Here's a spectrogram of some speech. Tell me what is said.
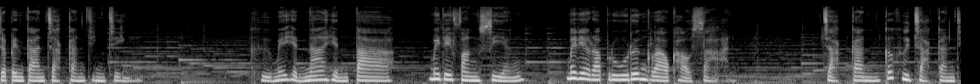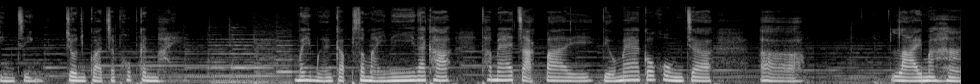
จะเป็นการจากกันจริง ๆ คือไม่เห็นหน้าเห็นตา ไม่ได้ฟังเสียง ไม่ได้รับรู้เรื่องราวข่าวสาร จากกันก็คือจากกันจริง ๆ จนกว่าจะพบกันใหม่ ไม่เหมือนกับสมัยนี้นะคะ ถ้าแม่จากไป เดี๋ยวแม่ก็คงจะไลน์มาหา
